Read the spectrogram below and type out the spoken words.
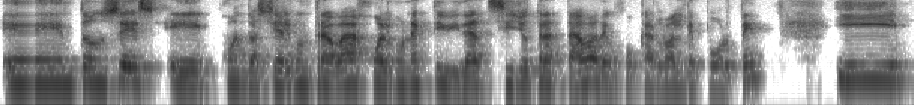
Eh, entonces, eh, cuando hacía algún trabajo, alguna actividad, sí yo trataba de enfocarlo al deporte. Y,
